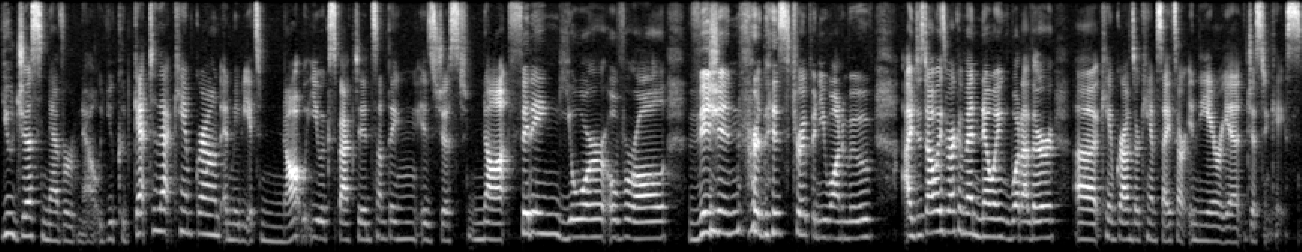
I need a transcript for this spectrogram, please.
you just never know. You could get to that campground and maybe it's not what you expected. Something is just not fitting your overall vision for this trip and you want to move. I just always recommend knowing what other uh, campgrounds or campsites are in the area just in case.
